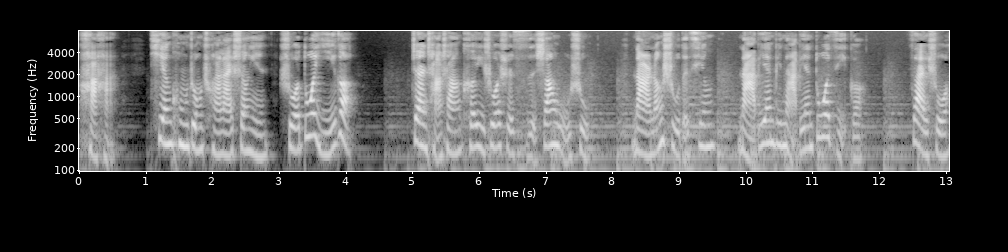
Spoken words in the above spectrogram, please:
哈哈，天空中传来声音说多一个，战场上可以说是死伤无数，哪能数得清哪边比哪边多几个？再说，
